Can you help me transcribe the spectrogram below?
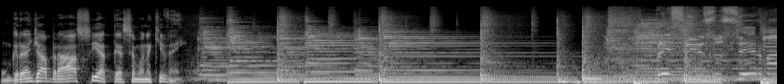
Um grande abraço e até semana que vem. Preciso ser mais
